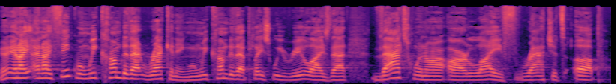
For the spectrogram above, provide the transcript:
And I, and I think when we come to that reckoning, when we come to that place, we realize that that's when our, our life ratchets up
